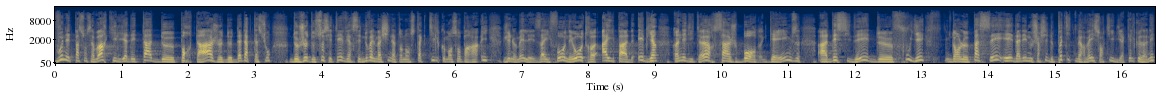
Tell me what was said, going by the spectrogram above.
Vous n'êtes pas sans savoir qu'il y a des tas de portages, de d'adaptations de jeux de société vers ces nouvelles machines tendance tactile commençant par un i, j'ai nommé les iPhones et autres iPads. Eh bien, un éditeur, Sageboard Games, a décidé de fouiller dans le passé et d'aller nous chercher de petites merveilles sorties il y a quelques années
